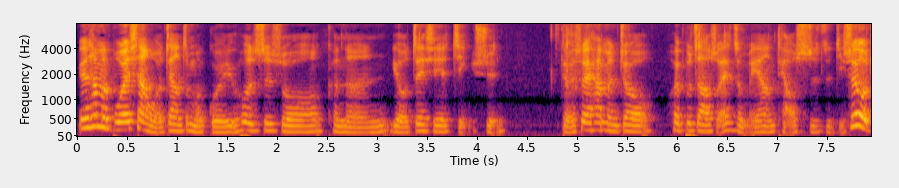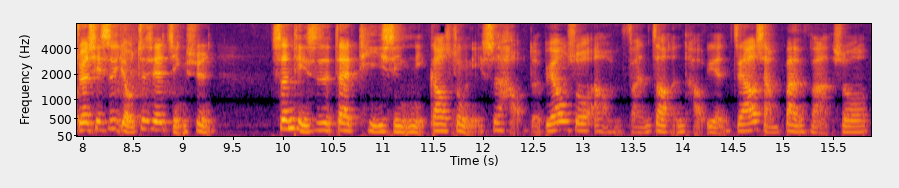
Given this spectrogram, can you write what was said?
因为她们不会像我这样这么规律，或者是说可能有这些警讯，对，所以她们就会不知道说，哎，怎么样调试自己。所以我觉得其实有这些警讯，身体是在提醒你，告诉你是好的，不用说啊很烦躁、很讨厌，只要想办法说，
